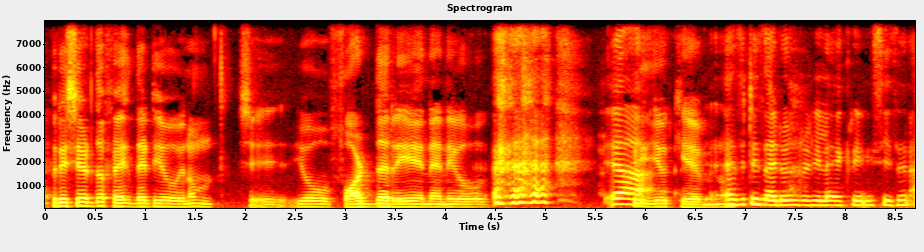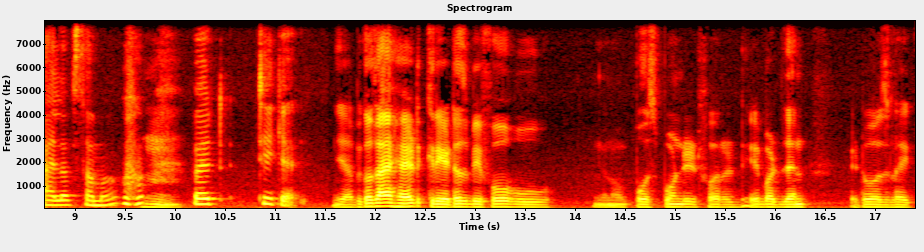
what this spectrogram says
appreciate the fact that you you know you fought the rain and you yeah. you came you know As it is, I don't really like rainy season. I love summer. Hmm. but take care. yeah because I had creators before who you know postponed it for a day but then it was like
